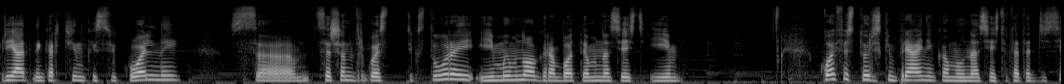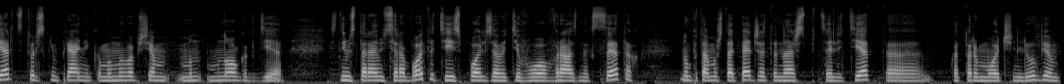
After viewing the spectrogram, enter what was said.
приятной горчинкой свекольной, с э, совершенно другой текстурой. И мы много работаем. У нас есть и кофе с тульским пряником, у нас есть вот этот десерт с тульским пряником, и мы вообще много где с ним стараемся работать и использовать его в разных сетах, ну, потому что, опять же, это наш специалитет, э, который мы очень любим,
